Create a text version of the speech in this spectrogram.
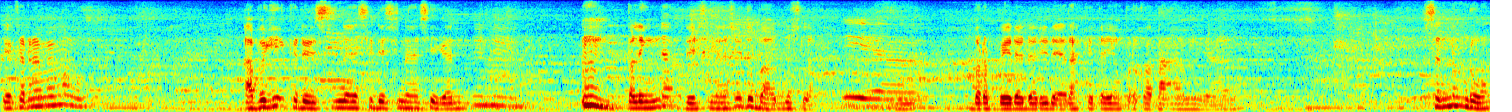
ya karena memang apalagi ke destinasi-destinasi kan Mhm. paling enggak destinasi itu bagus lah Iya. berbeda dari daerah kita yang perkotaan kan seneng dong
